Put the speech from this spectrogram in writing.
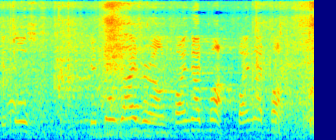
Get those, get those eyes around. Find that puck. Find that puck.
